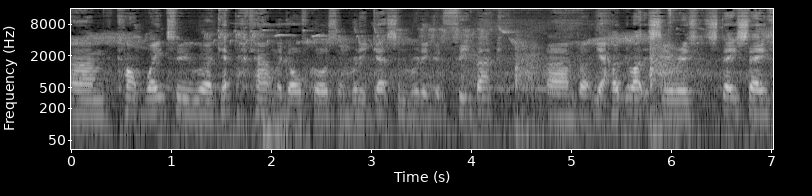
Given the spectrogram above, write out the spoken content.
Um, can't wait to uh, get back out on the golf course and really get some really good feedback. Um, but yeah, hope you like the series. Stay safe.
